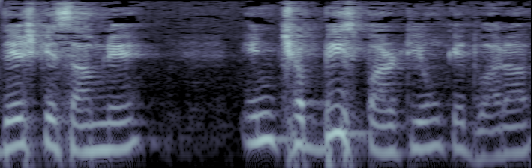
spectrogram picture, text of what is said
देश के सामने इन 26 पार्टियों के द्वारा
